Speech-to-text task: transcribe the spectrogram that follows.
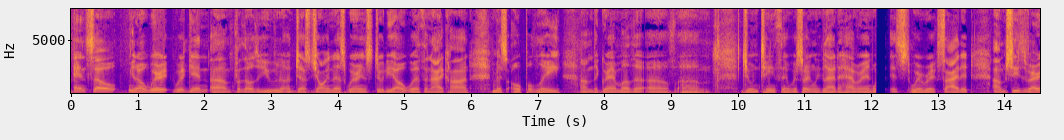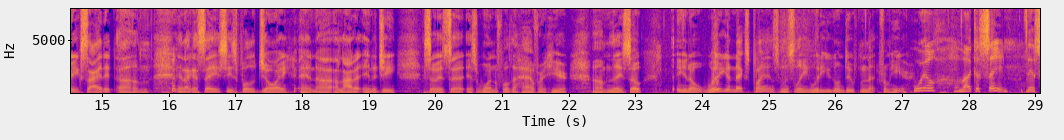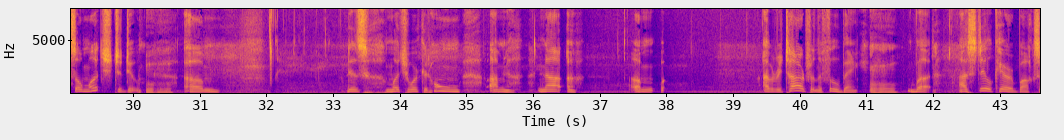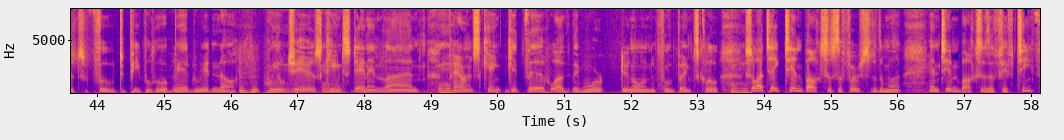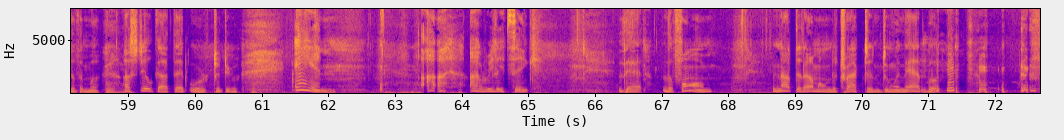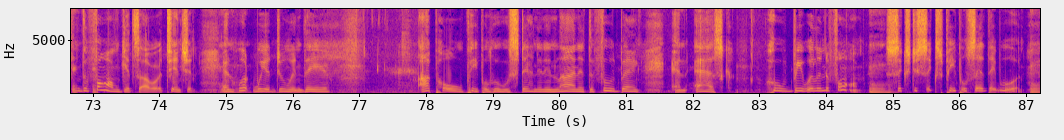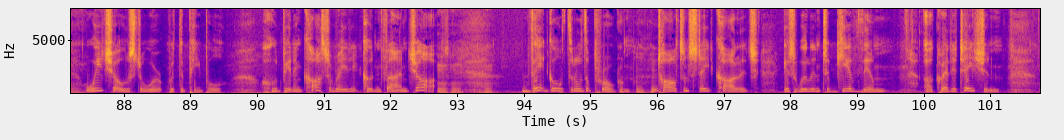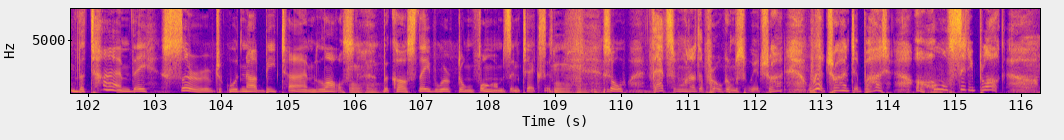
And so, you know, we're, we're again, um, for those of you who just joining us, we're in studio with an icon, Miss Opal Lee, um, the grandmother of um, Juneteenth, and we're certainly glad to have her in. It's we're, we're excited. Um, she's very excited, um, and like I say, she's full of joy and uh, a lot of energy. So it's uh, it's wonderful to have her here um, today. So, you know, what are your next plans, Miss Lee? What are you going to do from that, from here? Well, like I say, there's so much to do. Um, there's much work at home. I'm not. Uh, um, I retired from the food bank, mm-hmm. but I still carry boxes of food to people who are mm-hmm. bedridden or mm-hmm. wheelchairs, can't stand in line. Parents can't get there while they work. You know, and the food bank's closed. So I take 10 boxes the first of the month and 10 boxes the 15th of the month. I still got that work to do. And I, I really think that the farm, not that I'm on the tractor and doing that, but the farm gets our attention. And what we're doing there, I polled people who were standing in line at the food bank and asked who'd be willing to farm. Mm. 66 people said they would. Mm. We chose to work with the people who'd been incarcerated, couldn't find jobs. Mm-hmm. Mm-hmm. They go through the program. Mm-hmm. Tarleton State College is willing to give them accreditation, the time they served would not be time lost mm-hmm. because they've worked on farms in Texas. Mm-hmm. So that's one of the programs we're trying. We're trying to buy a whole city block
